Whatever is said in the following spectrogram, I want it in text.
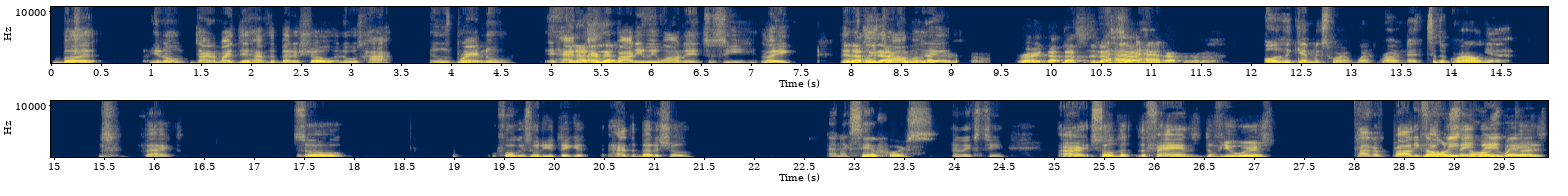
But you know, Dynamite did have the better show, and it was hot. It was brand yeah. new. It had everybody exactly, we wanted to see. Like there was no exactly drama yet. Right. That, that's and that's had, exactly had, what happened right now. All the gimmicks weren't went running to the ground yet. Fact. So, mm-hmm. Focus. Who do you think had the better show? NXT, of course. NXT. All right. So the the fans, the viewers, kind of probably felt the, only, the same the way, way because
